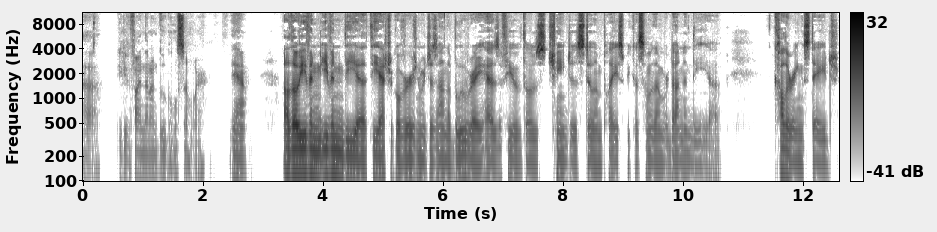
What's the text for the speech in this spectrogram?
Uh, you can find that on Google somewhere. Yeah. Although even even the uh, theatrical version, which is on the Blu-ray, has a few of those changes still in place because some of them were done in the uh, coloring stage,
